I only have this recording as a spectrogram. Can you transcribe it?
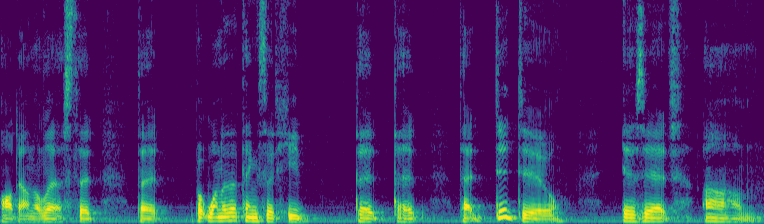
all down the list. That, that, but one of the things that he that that that did do is it um,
